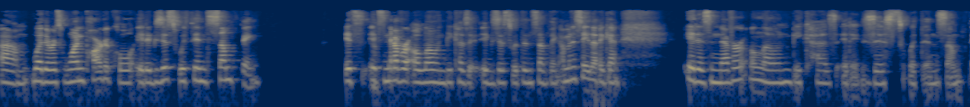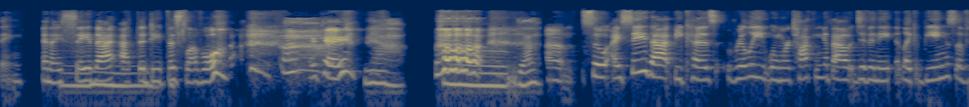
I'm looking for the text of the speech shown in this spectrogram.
um, whether it's one particle it exists within something. It's it's never alone because it exists within something. I'm going to say that again. It is never alone because it exists within something. And i say that at the mm. deepest level. Okay? Yeah mm, yeah. Um so i say that because really when we're talking about divinity like beings of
